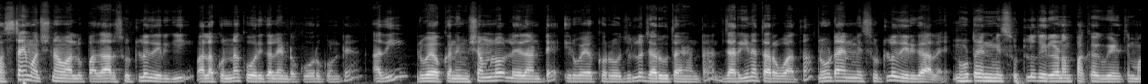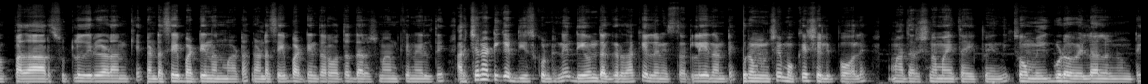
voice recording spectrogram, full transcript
ఫస్ట్ టైం వచ్చిన వాళ్ళు పదహారు సుట్లు తిరిగి వాళ్ళకున్న కోరికలు ఏంటో కోరుకుంటే అది ఇరవై ఒక్క నిమిషంలో లేదంటే ఇరవై ఒక్క రోజుల్లో జరుగుతాయంట. జరిగిన తర్వాత నూట ఎనిమిది సుట్లు తిరగాలి. నూట ఎనిమిది సుట్లు తిరగడం పక్కకు పెడితే మాకు పదహారు సుట్లు తిరగడానికి గంట సేపు పట్టింది అనమాట గంట సేపు పట్టిన తర్వాత దర్శనానికి వెళ్తే అర్చన టికెట్ తీసుకుంటేనే దేవుని దగ్గర దాకా వెళ్ళనిస్తారు. లేదంటే దూరం నుంచే మొక్కేసి వెళ్ళిపోవాలి. మా దర్శనం అయితే అయిపోయింది. సో మీకు కూడా వెళ్ళాలని ఉంటే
